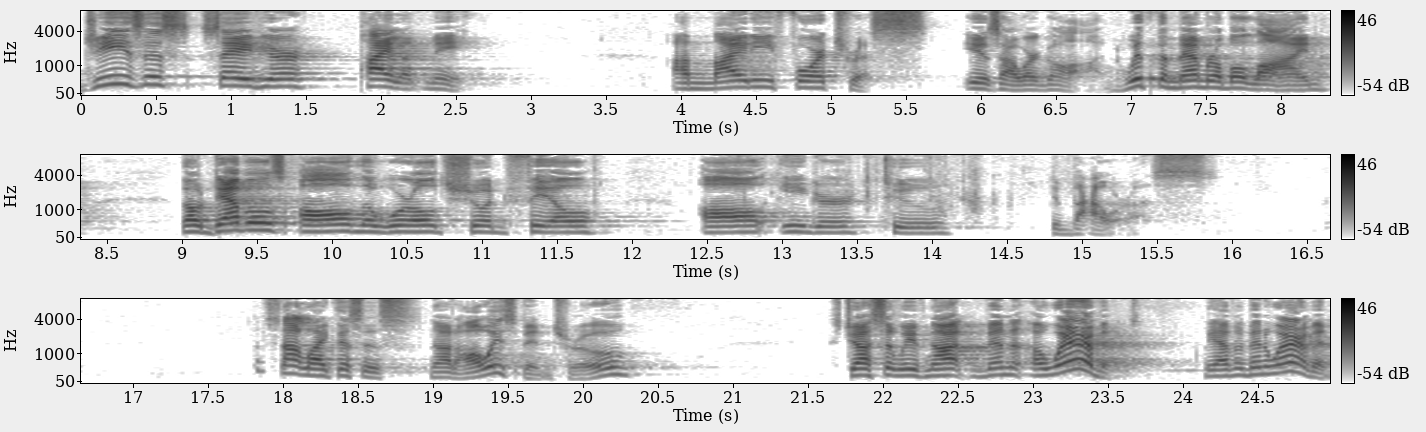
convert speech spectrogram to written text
Jesus, Savior, pilot me. A mighty fortress is our God. With the memorable line, though devils all the world should fill, all eager to devour it's not like this has not always been true. It's just that we've not been aware of it. We haven't been aware of it.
